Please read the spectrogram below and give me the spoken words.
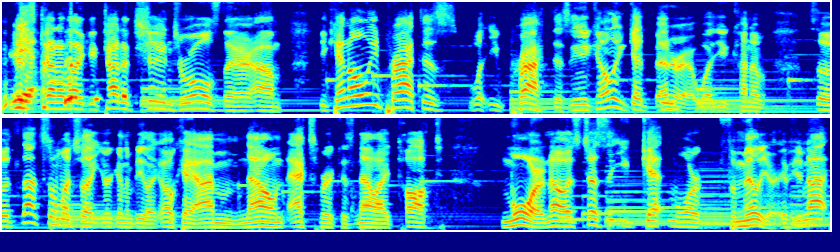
It's yeah. kind of like you try to change roles there. Um, you can only practice what you practice and you can only get better at what you kind of so it's not so much like you're going to be like okay i'm now an expert because now i talked more no it's just that you get more familiar if you're not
